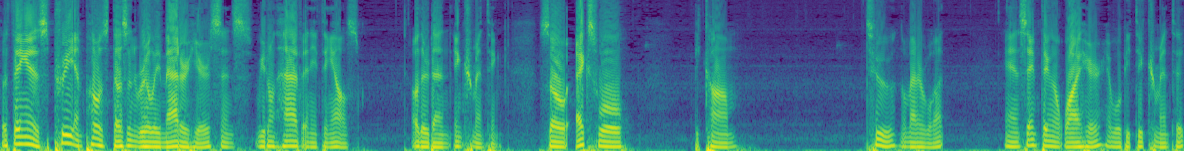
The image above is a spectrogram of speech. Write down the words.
The thing is, pre and post doesn't really matter here since we don't have anything else other than incrementing. So x will become 2 no matter what. And same thing with y here, it will be decremented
